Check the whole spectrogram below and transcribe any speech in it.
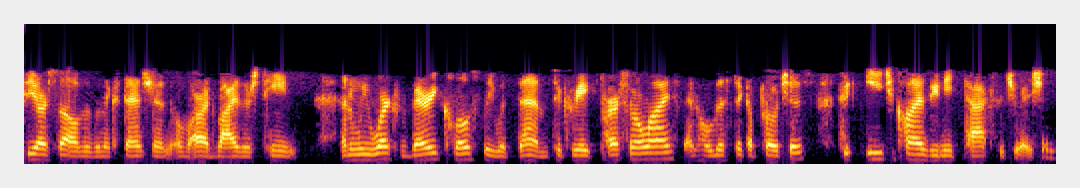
see ourselves as an extension of our advisors' team and we work very closely with them to create personalized and holistic approaches to each client's unique tax situation.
